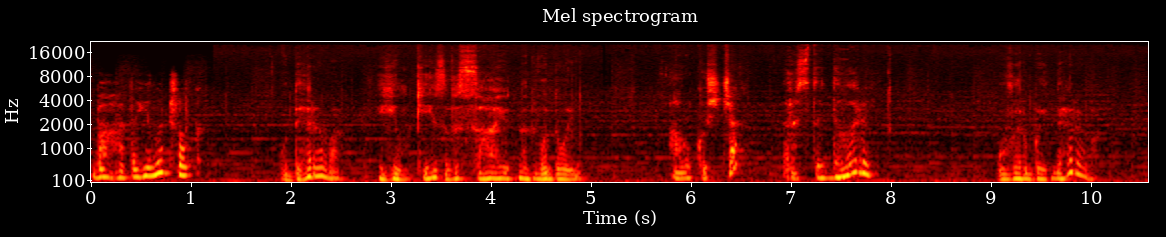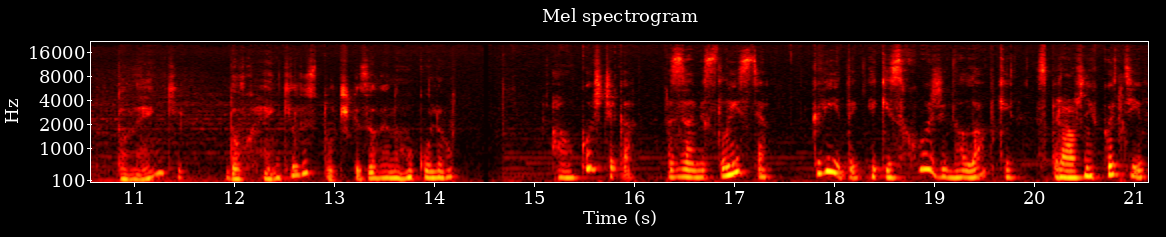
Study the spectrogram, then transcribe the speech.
багато гілочок. У дерева гілки звисають над водою. А у кущах ростуть дори. У верби дерева тоненькі, довгенькі листочки зеленого кольору. А у кущика замість листя квіти, які схожі на лапки справжніх котів.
